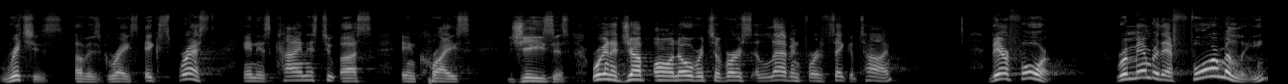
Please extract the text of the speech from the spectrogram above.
riches of his grace expressed in his kindness to us in Christ Jesus. We're going to jump on over to verse 11 for the sake of time. Therefore, remember that formerly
